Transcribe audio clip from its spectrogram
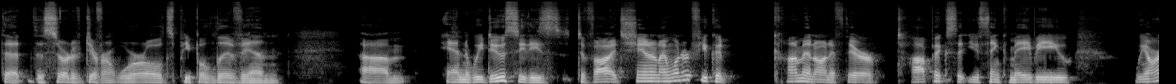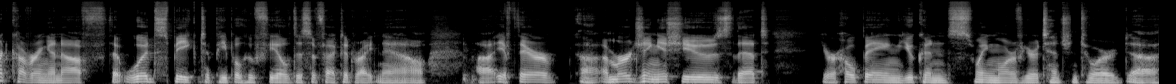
that the sort of different worlds people live in. Um, and we do see these divides. Shannon, I wonder if you could comment on if there are topics that you think maybe we aren't covering enough that would speak to people who feel disaffected right now. Uh, if there are uh, emerging issues that you're hoping you can swing more of your attention toward uh,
